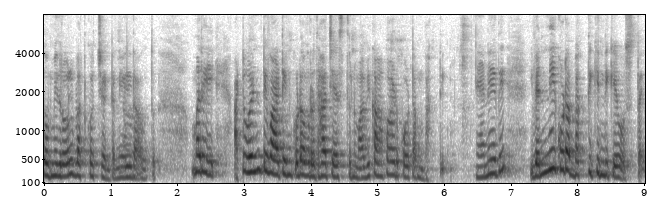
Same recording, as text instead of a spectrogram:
తొమ్మిది రోజులు బతకొచ్చు అంట నీళ్ళు తాగుతూ. మరి అటువంటి వాటిని కూడా వృధా చేస్తున్నాం. అవి కాపాడుకోవటం భక్తి. అనేది ఇవన్నీ కూడా భక్తి కిందికే వస్తాయి.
